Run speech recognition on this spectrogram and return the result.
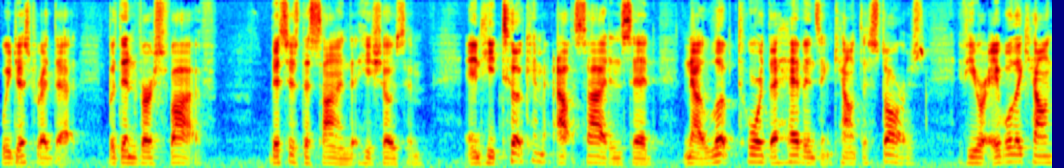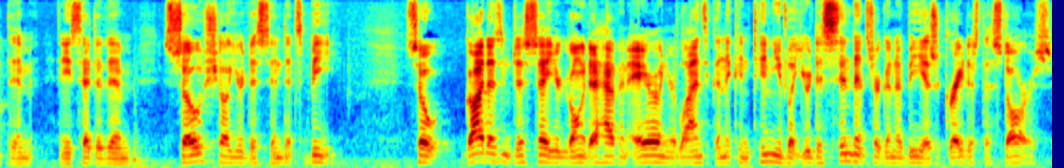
We just read that. But then verse 5 This is the sign that he shows him. And he took him outside and said, Now look toward the heavens and count the stars if you are able to count them. And he said to them, So shall your descendants be. So God doesn't just say you're going to have an heir and your line's going to continue, but your descendants are going to be as great as the stars.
